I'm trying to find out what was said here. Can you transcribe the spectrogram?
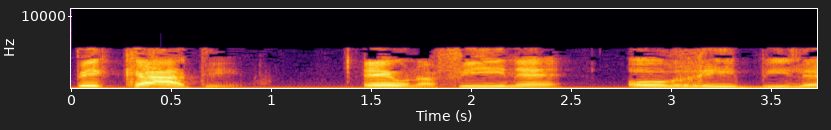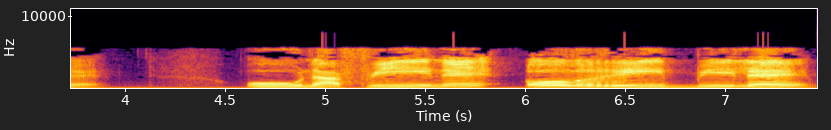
peccati è una fine orribile. Una fine orribile.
